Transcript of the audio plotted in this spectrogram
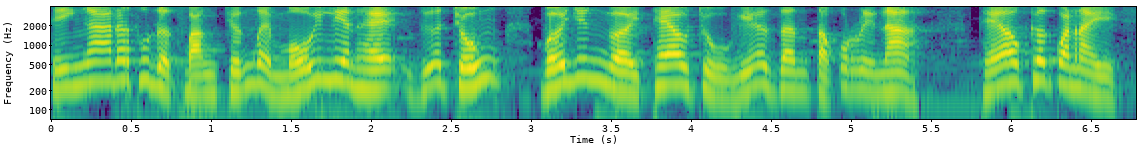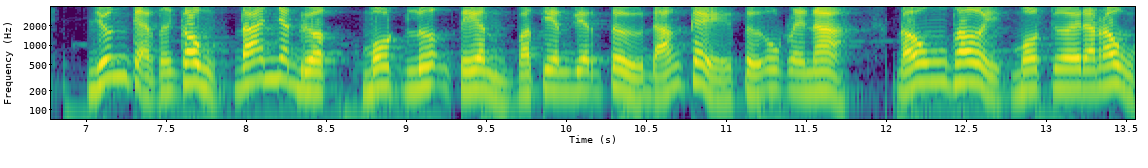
thì Nga đã thu được bằng chứng về mối liên hệ giữa chúng với những người theo chủ nghĩa dân tộc Ukraine. Theo cơ quan này, những kẻ tấn công đã nhận được một lượng tiền và tiền điện tử đáng kể từ Ukraine. Đồng thời, một người đàn ông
